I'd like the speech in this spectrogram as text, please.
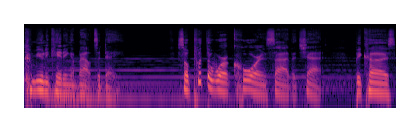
communicating about today. So put the word core inside the chat because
